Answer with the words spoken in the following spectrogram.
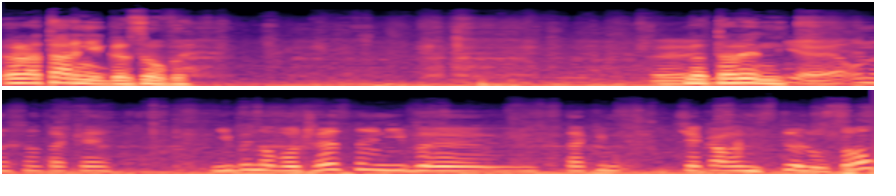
latarnie gazowe. E, Latarenki. Nie, one są takie niby nowoczesne, niby w takim ciekawym stylu są.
